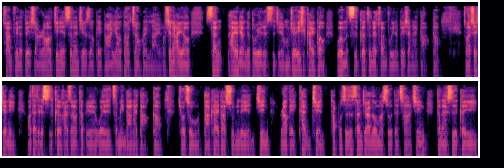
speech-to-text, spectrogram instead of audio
传福音的对象，然后今年圣诞节的时候可以把他邀到教会来。我现在还有三还有两个多月的时间，我们就一起开口为我们此刻正在传福音的对象来祷告。主啊，谢谢你啊，在这个时刻还是要特别为陈明达来祷告，求主打开他属灵的眼睛，然后可以看见他不只是参加罗马书的查经，他乃是可以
